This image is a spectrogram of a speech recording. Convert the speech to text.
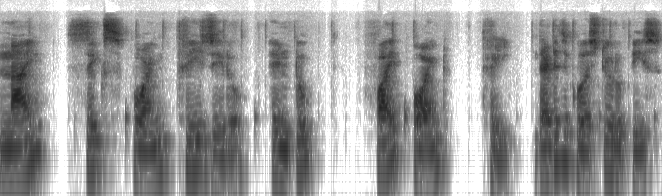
96.30 into 5.3 that is equals to rupees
